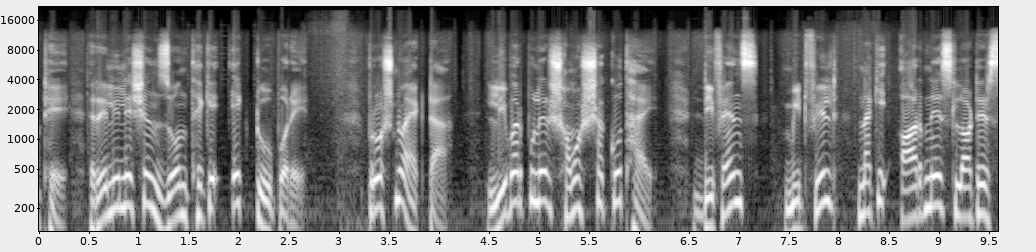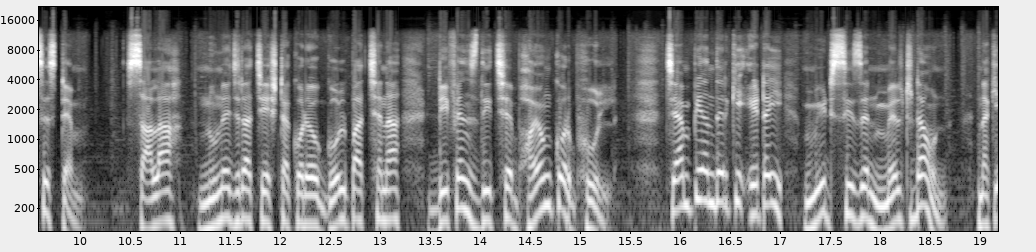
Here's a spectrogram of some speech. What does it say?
উঠে রেলিলেশন জোন থেকে একটু উপরে। প্রশ্ন একটা, লিভারপুলের সমস্যা কোথায়? ডিফেন্স, মিডফিল্ড নাকি আর্নেস লটের সিস্টেম? সালাহ, নুনেজরা চেষ্টা করেও গোল পাচ্ছে না, ডিফেন্স দিচ্ছে ভয়ঙ্কর ভুল। চ্যাম্পিয়নদের কি এটাই মিড সিজন মেল্টডাউন নাকি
